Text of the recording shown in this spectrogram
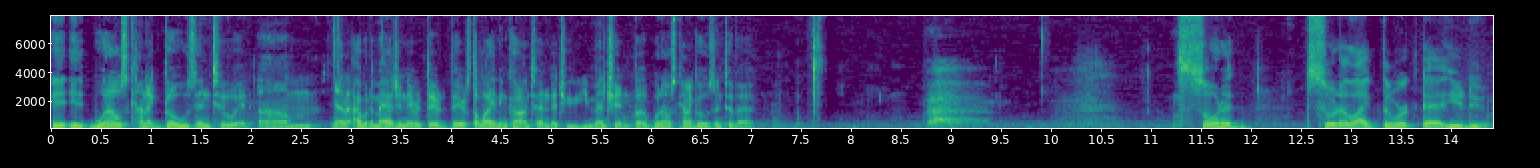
it, it, what else kind of goes into it? Um, and i would imagine there, there there's the lighting content that you, you mentioned but what else kind of goes into that? Sort of sort of like the work that you do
